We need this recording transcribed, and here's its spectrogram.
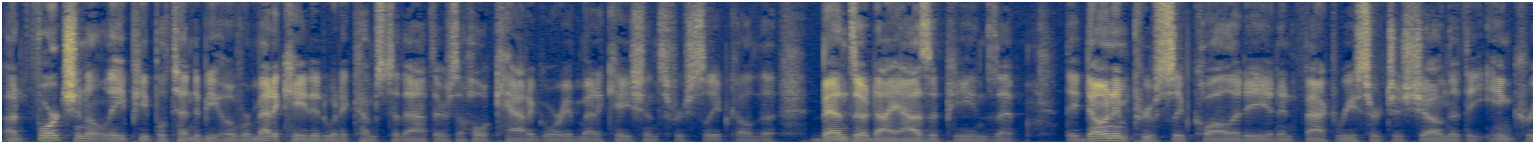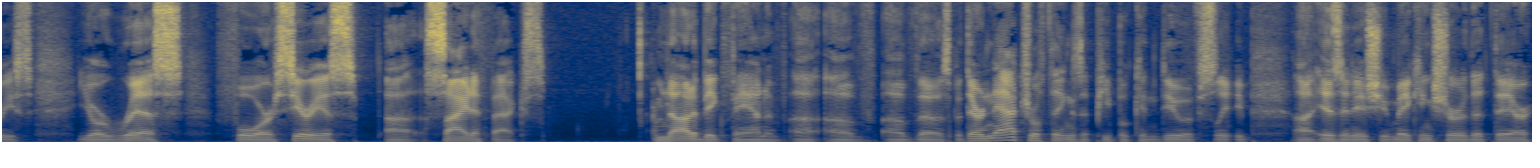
Unfortunately, people tend to be over medicated when it comes to that. There's a whole category of medications for sleep called the benzodiazepines that they don't improve sleep quality and in fact research has shown that they increase your risk for serious uh, side effects I'm not a big fan of uh, of of those, but there are natural things that people can do if sleep uh, is an issue. Making sure that they're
